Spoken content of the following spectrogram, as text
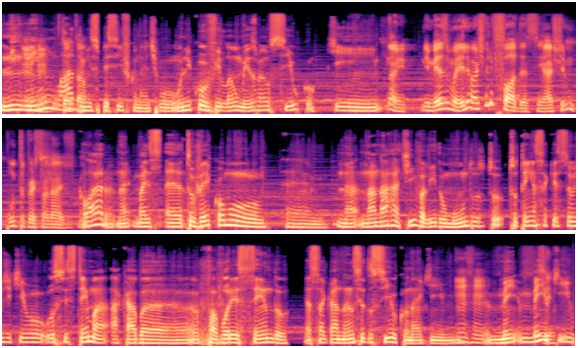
nin- nenhum lado Uhum, total. em específico, né? Tipo, o único vilão mesmo é o Silco, que, Não, e, e mesmo ele, eu acho ele foda, assim, eu acho ele um puta personagem. claro, né? Mas é, tu vê como é, na, na narrativa ali do mundo, tu, tu tem essa questão de que o, o sistema acaba favorecendo essa ganância do Silco, né? Que Uhum. me- meio Sim. que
